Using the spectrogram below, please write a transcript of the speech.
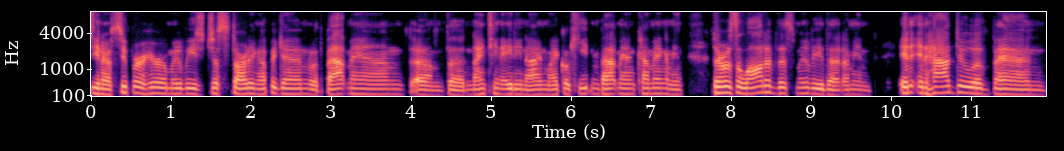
you know superhero movies just starting up again with Batman, um, the 1989 Michael Keaton Batman coming. I mean, there was a lot of this movie that I mean, it it had to have been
